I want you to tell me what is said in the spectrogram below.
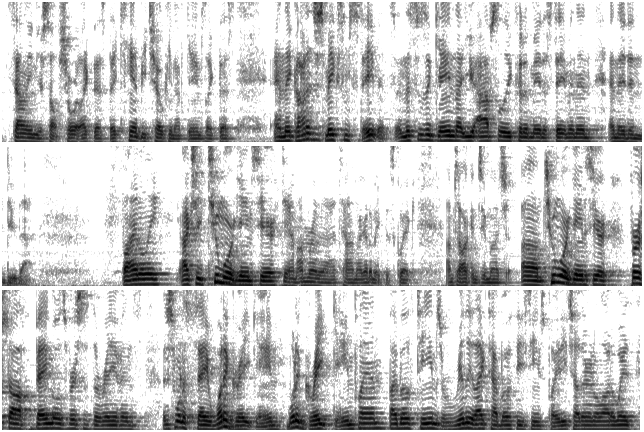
selling yourself short like this. They can't be choking up games like this. And they got to just make some statements. And this is a game that you absolutely could have made a statement in, and they didn't do that. Finally, actually, two more games here. Damn, I'm running out of time. I got to make this quick. I'm talking too much. Um, two more games here. First off, Bengals versus the Ravens. I just want to say, what a great game. What a great game plan by both teams. Really liked how both these teams played each other in a lot of ways.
